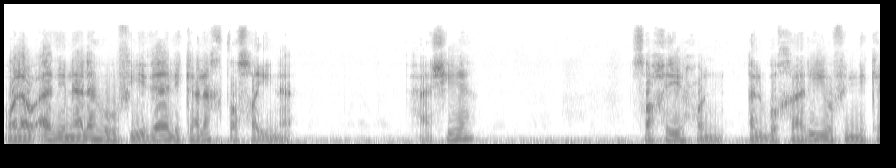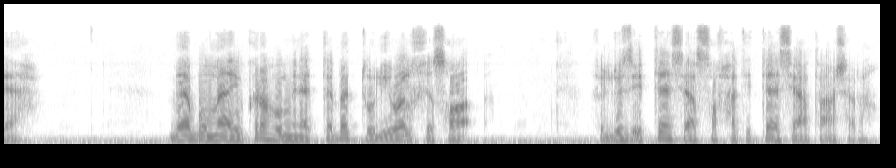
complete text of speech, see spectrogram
ولو أذن له في ذلك لاختصينا. حاشية. صحيح البخاري في النكاح. باب ما يكره من التبتل والخصاء في الجزء التاسع الصفحة التاسعة عشرة.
